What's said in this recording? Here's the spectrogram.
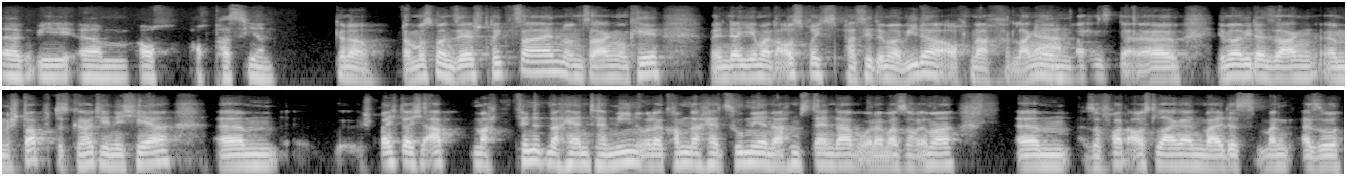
irgendwie ähm, auch, auch passieren. Genau. Da muss man sehr strikt sein und sagen, okay, wenn da jemand ausbricht, das passiert immer wieder, auch nach langen, ja. äh, immer wieder sagen, ähm, stopp, das gehört hier nicht her. Ähm, sprecht euch ab, macht, findet nachher einen Termin oder kommt nachher zu mir nach dem Stand-up oder was auch immer ähm, sofort auslagern, weil das man, also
